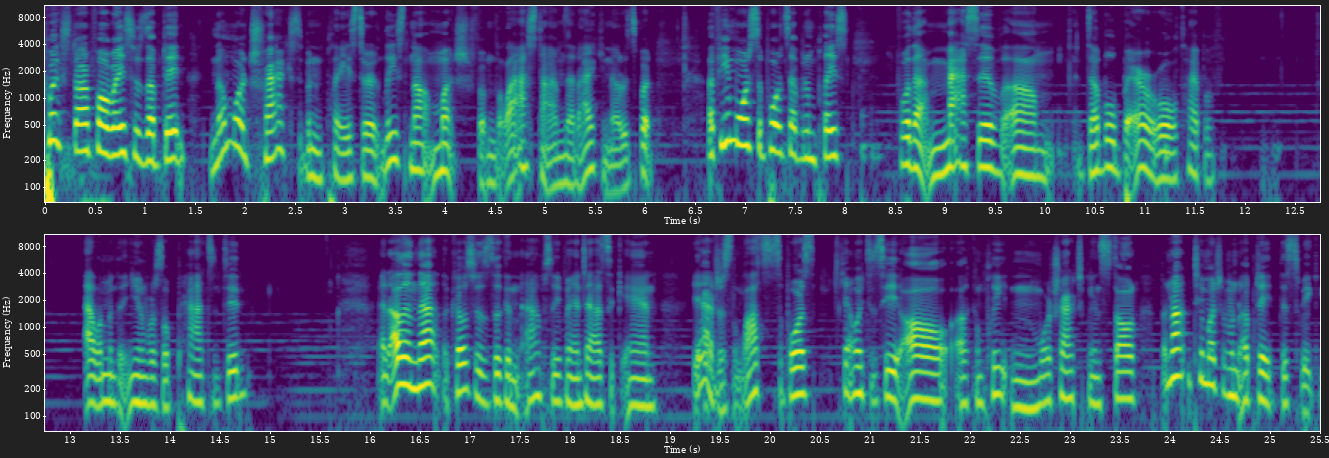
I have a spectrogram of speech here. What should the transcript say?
Quick Starfall Racers update. No more tracks have been placed, or at least not much from the last time that I can notice, but a few more supports have been placed for that massive um, double barrel roll type of element that Universal patented. And other than that, the coaster is looking absolutely fantastic, and yeah, just lots of supports. Can't wait to see it all uh, complete and more tracks to be installed, but not too much of an update this week.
